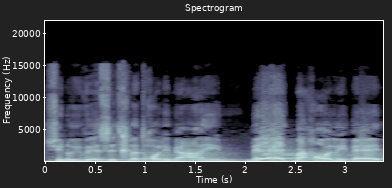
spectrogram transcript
שינוי ועשר תחילת חולי מעיים, מת, מה חולי, מת.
